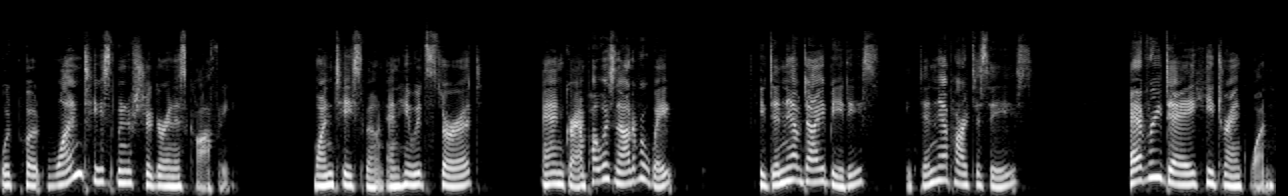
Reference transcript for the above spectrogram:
would put one teaspoon of sugar in his coffee, one teaspoon, and he would stir it. And grandpa was not overweight. He didn't have diabetes. He didn't have heart disease. Every day he drank one,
